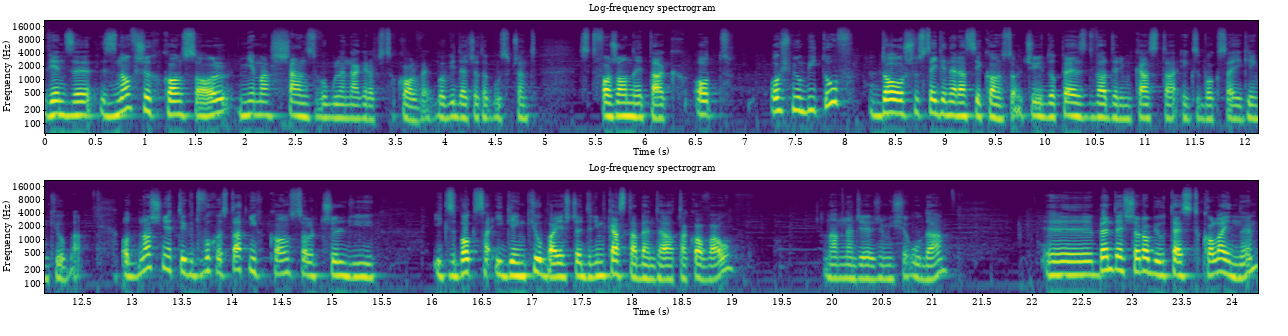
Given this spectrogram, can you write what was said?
więc z nowszych konsol nie ma szans w ogóle nagrać cokolwiek, bo widać, że to był sprzęt stworzony tak od 8 bitów do szóstej generacji konsol, czyli do PS2, Dreamcasta, Xboxa i GameCube'a. Odnośnie tych dwóch ostatnich konsol, czyli Xboxa i GameCube'a, jeszcze Dreamcasta będę atakował. Mam nadzieję, że mi się uda. Yy, będę jeszcze robił test kolejny,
